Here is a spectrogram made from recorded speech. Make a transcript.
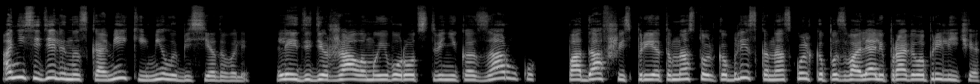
Они сидели на скамейке и мило беседовали. Леди держала моего родственника за руку, подавшись при этом настолько близко, насколько позволяли правила приличия,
